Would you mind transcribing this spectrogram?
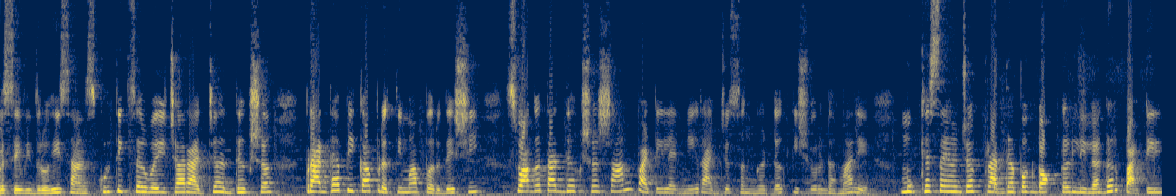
असे विद्रोही सांस्कृतिक चळवळीच्या राज्य अध्यक्ष प्राध्यापिका प्रतिमा परदेशी स्वागताध्यक्ष श्याम पाटील यांनी राज्य संघटक किशोर ढमाले मुख्य संयोजक प्राध्यापक डॉक्टर लीलाधर पाटील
